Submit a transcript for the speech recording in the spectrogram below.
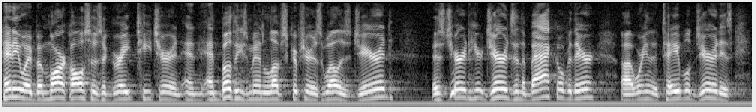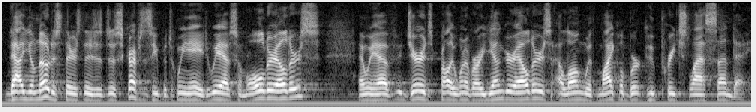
anyway, but Mark also is a great teacher, and, and, and both these men love Scripture as well as Jared. Is Jared here? Jared's in the back over there uh, working at the table. Jared is. Now you'll notice there's, there's a discrepancy between age. We have some older elders, and we have Jared's probably one of our younger elders, along with Michael Burke, who preached last Sunday.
